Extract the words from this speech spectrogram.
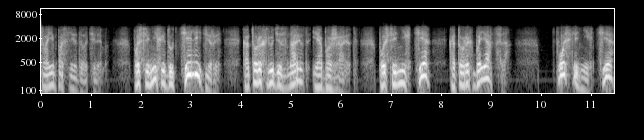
своим последователям. После них идут те лидеры, которых люди знают и обожают. После них те, которых боятся. После них те,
